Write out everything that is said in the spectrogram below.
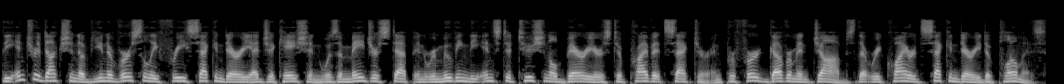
The introduction of universally free secondary education was a major step in removing the institutional barriers to private sector and preferred government jobs that required secondary diplomas.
